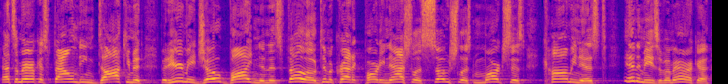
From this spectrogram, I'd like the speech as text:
That's America's founding document. But hear me, Joe Biden and his fellow Democratic Party nationalist, socialist, Marxist, communist enemies of America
